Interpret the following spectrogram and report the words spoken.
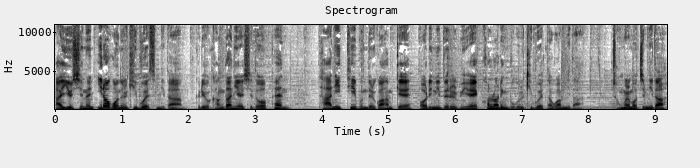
아이유 씨는 1억 원을 기부했습니다. 그리고 강다니엘 씨도 팬 다니티 분들과 함께 어린이들을 위해 컬러링북을 기부했다고 합니다. 정말 멋집니다.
